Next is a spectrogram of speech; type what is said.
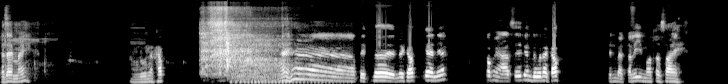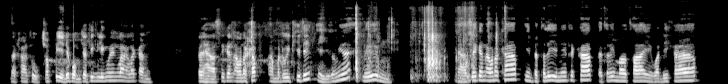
จะได้ไหมลองดูนะครับปิดเลยนะครับ แค่นี้ก็ไปหาซื้อกันดูนะครับ เป็นแบตเตอรี่มอเตอร์ไซค์ราคาถูกช้อปปี้เดี๋ยวผมจะทิ้งลิงก์ไว้ข้างล่างแล้วกัน ไปหาซื้อกันเอานะครับเอามาดูอีกทีสินี่อยู่ตรงนี้นะลืม หาซื้อกันเอานะครับนี่แบตเตอรี่นี่นะครับแบตเตอรี่มอเตอร์ไซค์สวัสดีครับ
